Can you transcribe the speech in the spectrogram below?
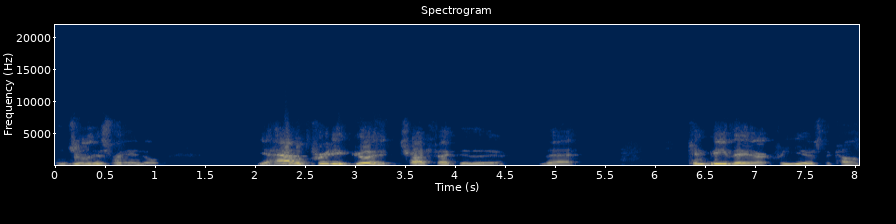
and Julius Randle. You have a pretty good trifecta there that can be there for years to come.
